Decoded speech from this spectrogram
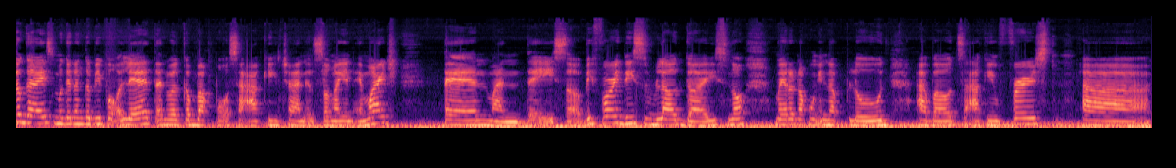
Hello guys, magandang gabi po ulit and welcome back po sa aking channel. So ngayon ay March 10 Monday. So before this vlog guys, no, mayroon akong in-upload about sa aking first uh,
